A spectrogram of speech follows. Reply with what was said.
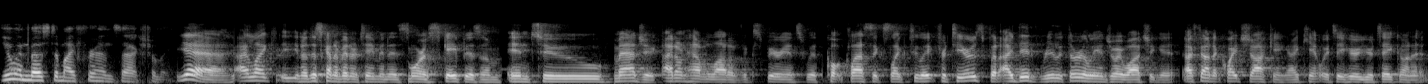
You and most of my friends, actually. Yeah, I like, you know, this kind of entertainment is more escapism into magic. I don't have a lot of experience with cult classics like Too Late for Tears, but I did really thoroughly enjoy watching it. I found it quite shocking. I can't wait to hear your take on it.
